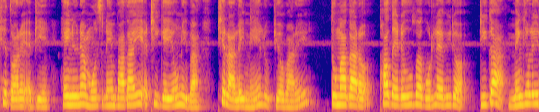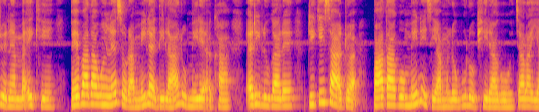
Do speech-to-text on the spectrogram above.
ဖြစ်သွားတဲ့အပြင်ဟိန္ဒူနဲ့မွတ်စလင်ဘာသာရေးအထီးကရုံးတွေပါဖြစ်လာလိမ့်မယ်လို့ပြောပါတယ်။သူမကတော့ဖောက်တဲ့တူဘက်ကိုလှည့်ပြီးတော့ဒီကမိန်းကလေးတွေနဲ့မအိတ်ခင်ဘယ်ဘာသာဝင်လဲဆိုတာမေးလိုက်သေးလားလို့မေးတဲ့အခါအဲ့ဒီလူကလည်းဒီကိစ္စအတွက်ဘာသာကိုမေးနေစရာမလိုဘူးလို့ဖြေတာကိုကြားလိုက်ရ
